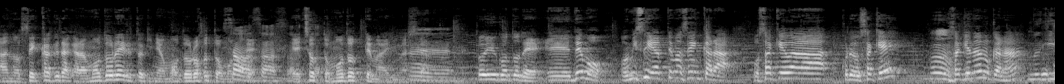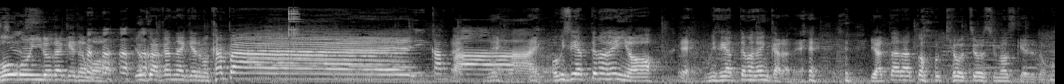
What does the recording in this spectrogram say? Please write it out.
あのせっかくだから戻れる時には戻ろうと思ってちょっと戻ってまいりました、うん。ということで、えーでもお店やってませんからお酒はこれお酒、うん。お酒なのかな？黄金色だけども よくわかんないけども乾杯！はい乾杯。はいねはい。お店やってませんよ。えお店やってませんからね。やたらと強調しますけれども、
